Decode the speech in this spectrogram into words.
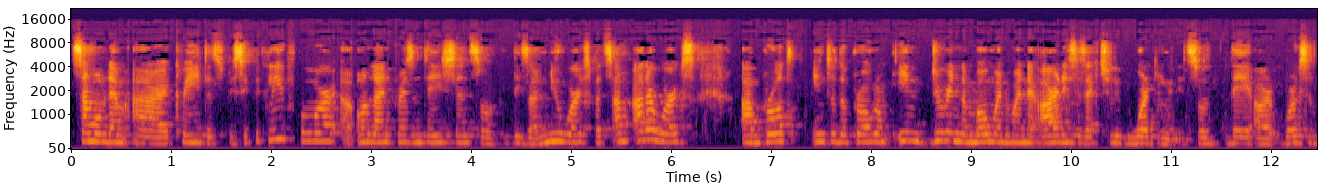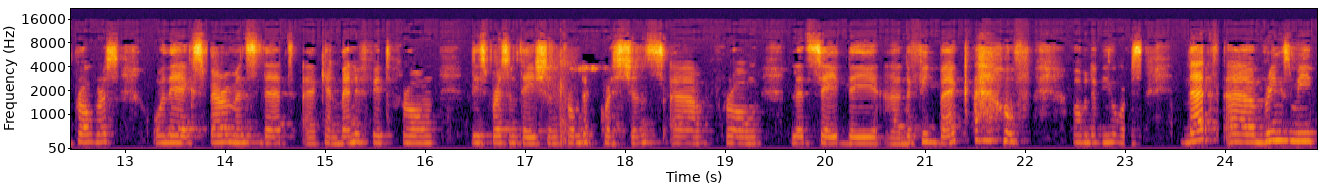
some of them are created specifically for uh, online presentations, so these are new works, but some other works are brought into the program in during the moment when the artist is actually working on it. So they are works in progress or they are experiments that uh, can benefit from this presentation, from the questions, uh, from let's say the uh, the feedback of of the viewers. That uh, brings me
